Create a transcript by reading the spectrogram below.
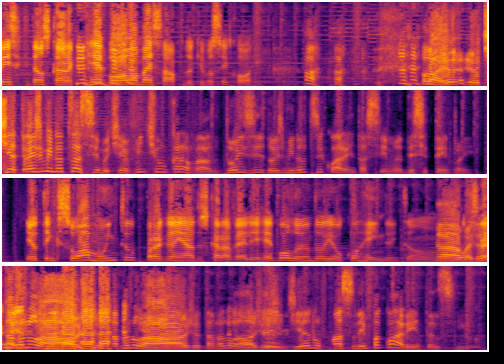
Pensa que tem uns caras que rebola mais rápido que você corre. Ó, eu, eu tinha 3 minutos acima, eu tinha 21 cravado, 2, 2 minutos e 40 acima desse tempo aí eu tenho que soar muito para ganhar dos Caravelli rebolando e eu correndo. Então. Ah, mas eu tava no auge, eu tava no auge, eu tava no auge. Hoje em dia eu não faço nem pra 40 ou 5.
